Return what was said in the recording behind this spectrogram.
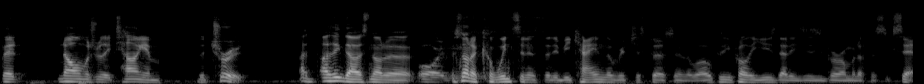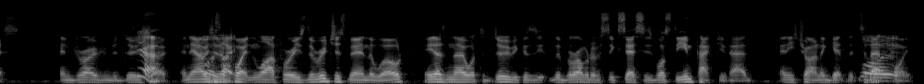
but no one was really telling him the truth. I, I think that was not a. Or It's not a coincidence that he became the richest person in the world because he probably used that as his barometer for success. and drove him to do Yeah. so. And now Well, he's it's at a like- point in life where he's the richest man in the world. He doesn't know what to do because the- barometer of success is what's the impact you've had, and he's trying to get th- to Well, that point.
